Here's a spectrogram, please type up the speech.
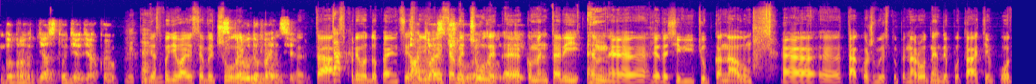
Доброго дня, студія. Дякую. Вітаю. Я сподіваюся, ви З чули приводу пенсії. Е, Так, Так. з приводу пенсії. Так, Сподіваюся, я ви чули коментарі. е, коментарі е, глядачів YouTube каналу, е, е, також виступи народних депутатів. От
